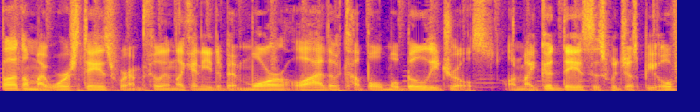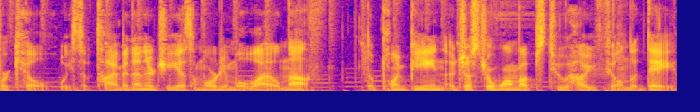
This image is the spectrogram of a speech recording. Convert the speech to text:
But on my worst days where I'm feeling like I need a bit more, I'll add a couple mobility drills. On my good days this would just be overkill, waste of time and energy as I'm already mobile enough. The point being, adjust your warm-ups to how you feel in the day.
